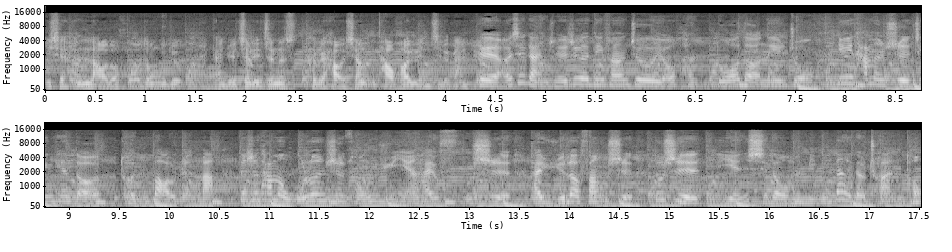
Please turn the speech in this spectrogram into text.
一些很老的活动，我就感觉这里真的是特别好像桃花源记的感觉。对，而且感觉这个地方就有很多的那种，因为他们是今天的屯堡人嘛，但是他们无论是从语言，还有服饰，还有娱乐方式，都是沿袭的我们明代的传统，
